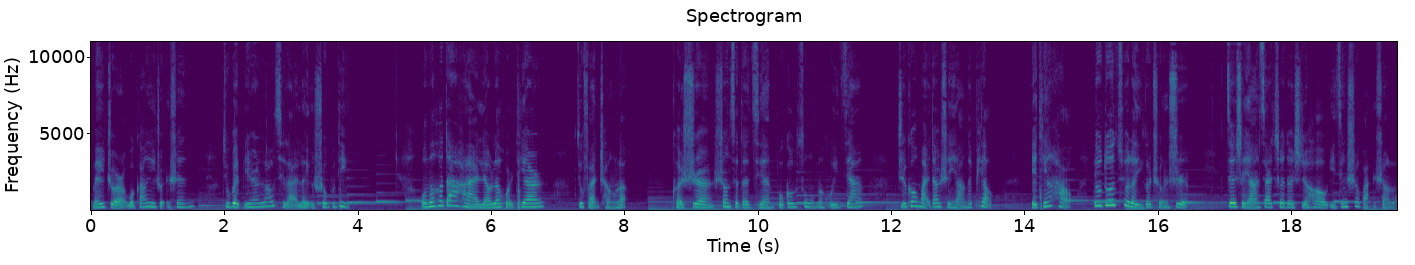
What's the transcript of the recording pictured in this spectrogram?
没准儿我刚一转身就被别人捞起来了也说不定。我们和大海聊了会儿天儿，就返程了。可是剩下的钱不够送我们回家，只够买到沈阳的票，也挺好。又多去了一个城市，在沈阳下车的时候已经是晚上了，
